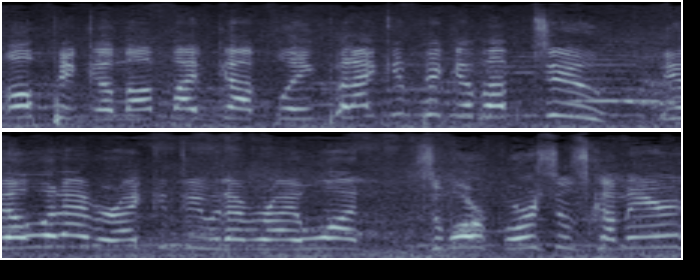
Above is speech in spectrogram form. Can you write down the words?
I'll pick him up. I've got Blink, but I can pick him up too. You know, whatever. I can do whatever I want. Some more Forces come here,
